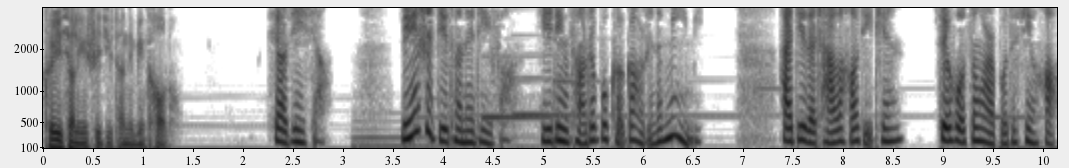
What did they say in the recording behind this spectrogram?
可以向林氏集团那边靠拢。小静想，林氏集团那地方一定藏着不可告人的秘密。还记得查了好几天，最后宋二伯的信号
